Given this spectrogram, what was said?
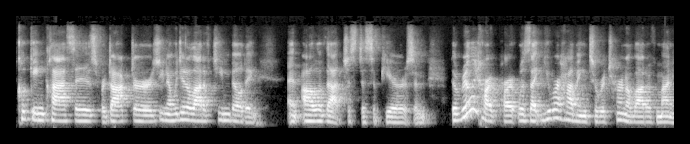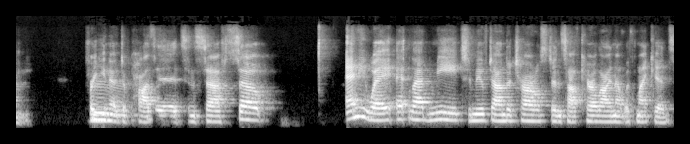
cooking classes for doctors. You know, we did a lot of team building and all of that just disappears. And the really hard part was that you were having to return a lot of money for, mm. you know, mm. deposits and stuff. So, anyway, it led me to move down to Charleston, South Carolina with my kids.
